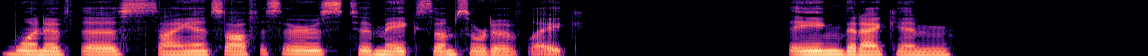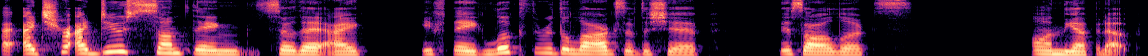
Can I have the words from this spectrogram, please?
one of the science officers to make some sort of like thing that I can I, I try I do something so that I if they look through the logs of the ship, this all looks on the up and up.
